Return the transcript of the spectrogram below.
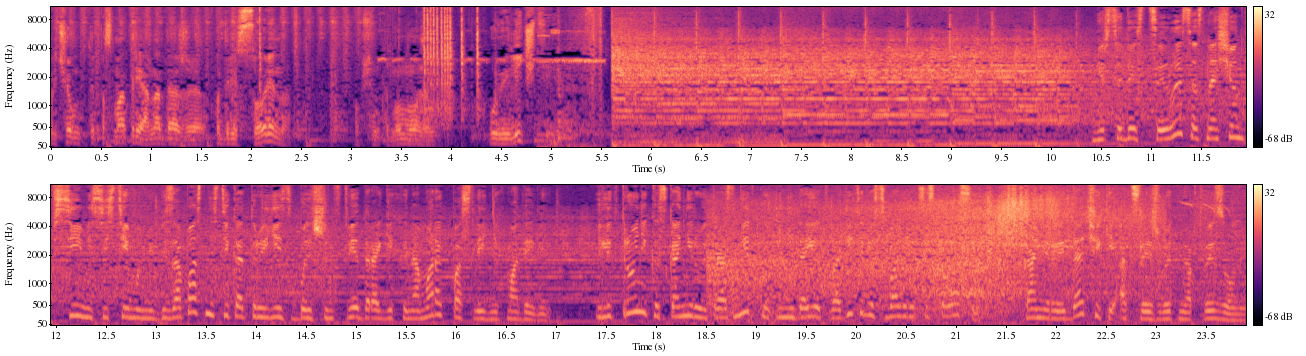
Причем, ты посмотри, она даже подрессорена. В общем-то, мы можем увеличить ее. Mercedes CLS оснащен всеми системами безопасности, которые есть в большинстве дорогих иномарок последних моделей. Электроника сканирует разметку и не дает водителю сваливаться с полосы. Камеры и датчики отслеживают мертвые зоны.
